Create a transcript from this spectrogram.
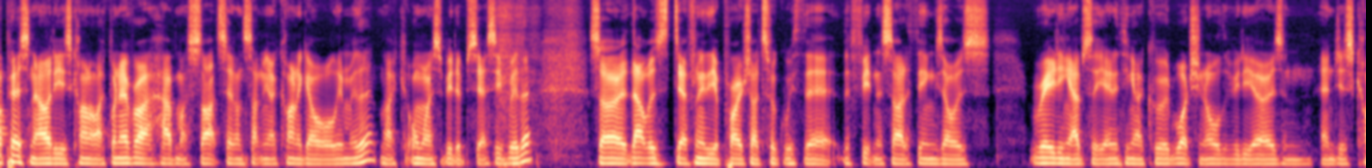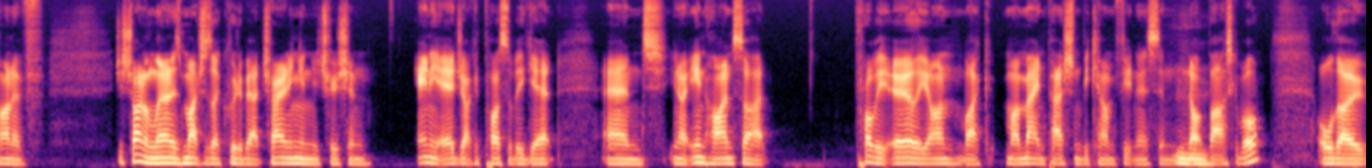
personality is kind of like whenever I have my sights set on something, I kind of go all in with it, like almost a bit obsessive with it. So that was definitely the approach I took with the the fitness side of things. I was reading absolutely anything I could, watching all the videos, and and just kind of just trying to learn as much as I could about training and nutrition, any edge I could possibly get. And you know, in hindsight, probably early on, like my main passion become fitness and mm. not basketball. Although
